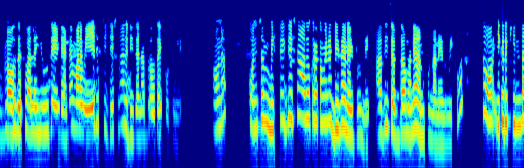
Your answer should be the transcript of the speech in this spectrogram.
బ్లౌజెస్ వల్ల యూజ్ ఏంటి అంటే మనం ఏది స్టిచ్ చేసినా అది డిజైనర్ బ్లౌజ్ అయిపోతుంది. అవునా? కొంచెం మిస్టేక్ చేసినా అదొక రకమైన డిజైన్ అవుతుంది అది చెప్దామని అనుకున్నా నేను మీకు. సో, ఇక్కడ కింద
